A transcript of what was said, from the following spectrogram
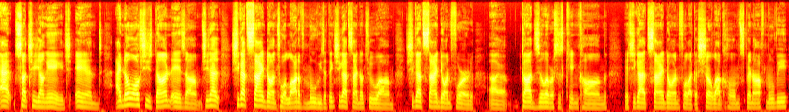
at such a young age, and I know all she's done is um she's had she got signed on to a lot of movies. I think she got signed on to um she got signed on for uh Godzilla versus King Kong, and she got signed on for like a Sherlock Holmes spin-off movie.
